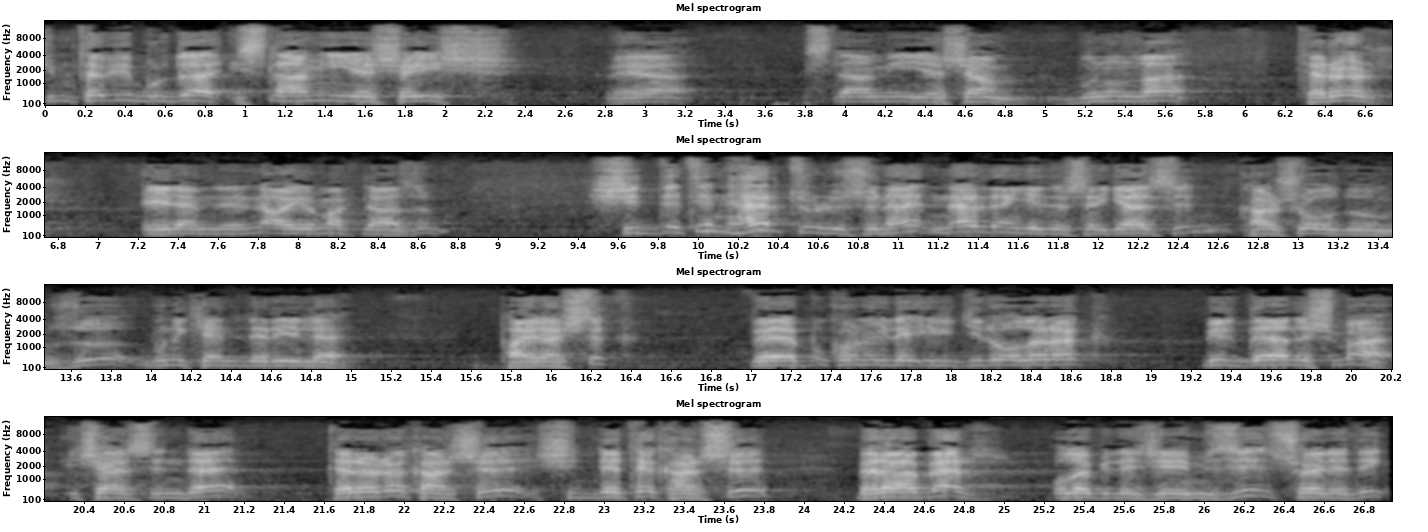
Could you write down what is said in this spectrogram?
Şimdi tabii burada İslami yaşayış veya İslami yaşam bununla terör eylemlerini ayırmak lazım. Şiddetin her türlüsüne nereden gelirse gelsin karşı olduğumuzu bunu kendileriyle paylaştık ve bu konuyla ilgili olarak bir dayanışma içerisinde teröre karşı, şiddete karşı beraber olabileceğimizi söyledik.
